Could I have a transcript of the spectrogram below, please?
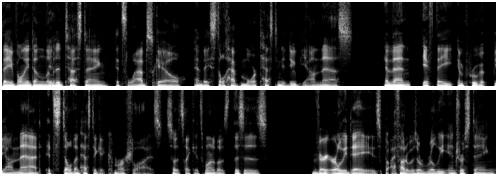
They've only done limited testing. It's lab scale, and they still have more testing to do beyond this. And then if they improve it beyond that, it still then has to get commercialized. So it's like it's one of those. This is very early days, but I thought it was a really interesting.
